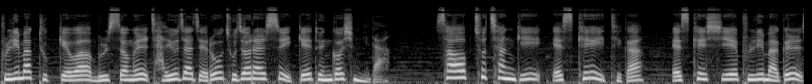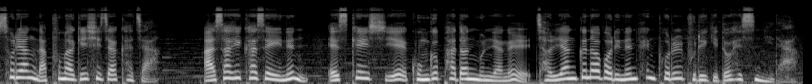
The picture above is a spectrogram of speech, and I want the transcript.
분리막 두께와 물성을 자유자재로 조절할 수 있게 된 것입니다. 사업 초창기 SKAT가 SKC의 분리막을 소량 납품하기 시작하자 아사히 카세이는 SKC에 공급하던 물량을 전량 끊어버리는 횡포를 부리기도 했습니다.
